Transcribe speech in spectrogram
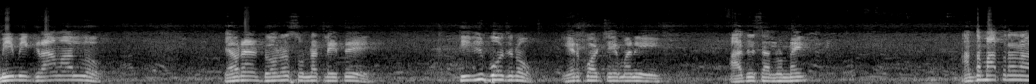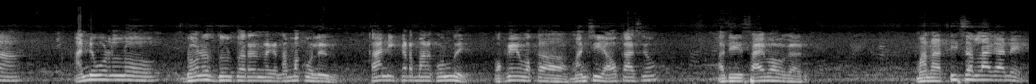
మీ మీ గ్రామాల్లో ఎవరైనా డోనర్స్ ఉన్నట్లయితే తిది భోజనం ఏర్పాటు చేయమని ఆదేశాలు ఉన్నాయి అంత మాత్రాన అన్ని ఊళ్ళలో డోనర్స్ దొరుకుతారనే నమ్మకం లేదు. కానీ ఇక్కడ మనకు ఉంది ఒకే ఒక మంచి అవకాశం. అది సాయిబాబా గారు. మన టీచర్ లాగానే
